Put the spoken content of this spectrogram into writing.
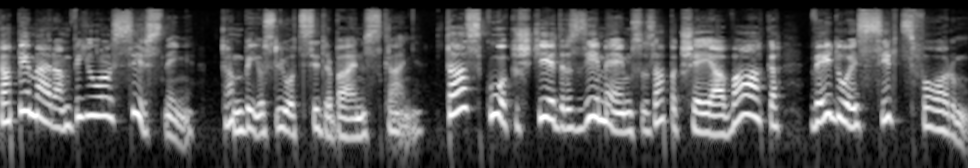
kā piemēram violas sirsniņa, kam bijusi ļoti sidrabaina skaņa. Tās koka šķiedras zīmējums uz apakšējā vāka veidojas sirds formu.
